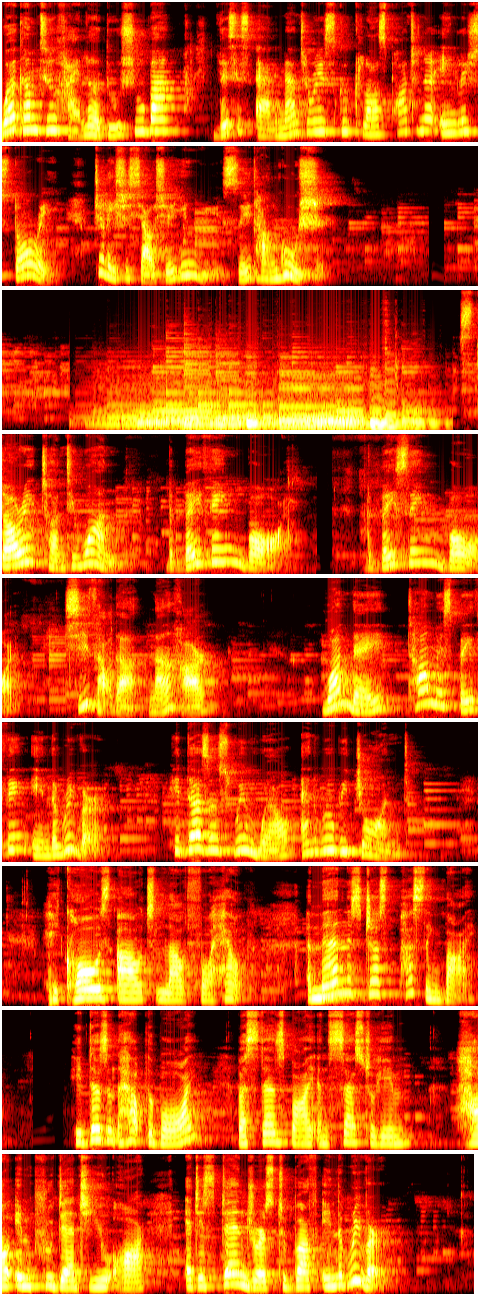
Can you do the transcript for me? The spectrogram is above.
Welcome to 海乐读书吧。This is Elementary School Class Partner English Story。这里是小学英语随堂故事。Story Twenty One: The Bathing Boy. The Bathing Boy. 洗澡的男孩。One day, Tom is bathing in the river. He doesn't swim well and will be drowned. He calls out loud for help. A man is just passing by. He doesn't help the boy, but stands by and says to him, How imprudent you are! It is dangerous to bathe in the river.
